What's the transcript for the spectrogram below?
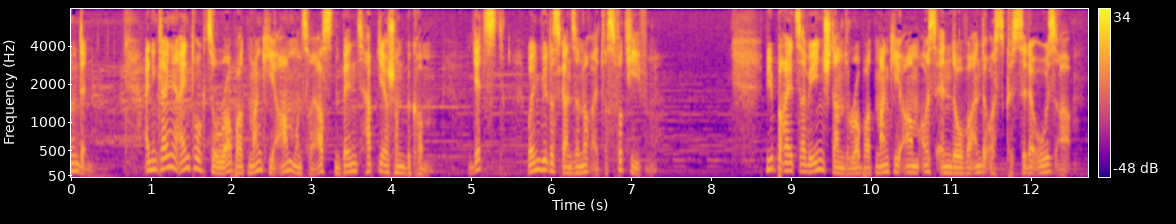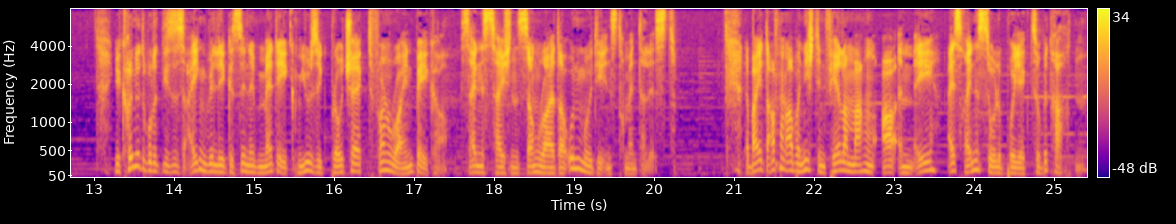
Nun denn, Einen kleinen Eindruck zu Robert Monkey Arm, unserer ersten Band, habt ihr ja schon bekommen. Jetzt wollen wir das Ganze noch etwas vertiefen. Wie bereits erwähnt, stammt Robert Monkey Arm aus Andover an der Ostküste der USA. Gegründet wurde dieses eigenwillige Cinematic Music Project von Ryan Baker, seines Zeichens Songwriter und Multi-Instrumentalist. Dabei darf man aber nicht den Fehler machen, RMA als reines Soloprojekt zu betrachten.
